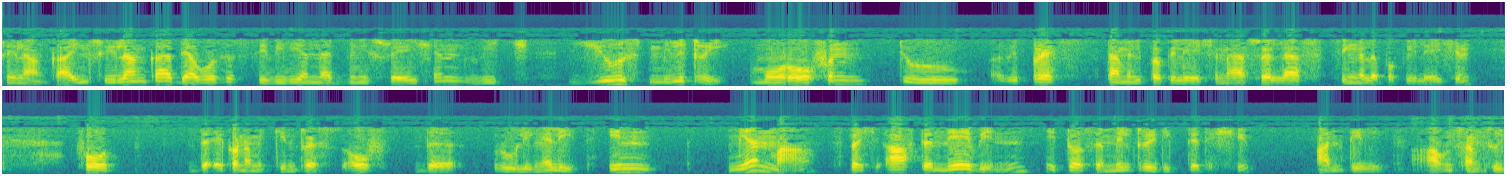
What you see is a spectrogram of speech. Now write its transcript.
Sri Lanka. In Sri Lanka, there was a civilian administration which used military more often to repress Tamil population as well as Sinhala population for the economic interests of the ruling elite. In Myanmar, after Ne Win, it was a military dictatorship until Aung San Suu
